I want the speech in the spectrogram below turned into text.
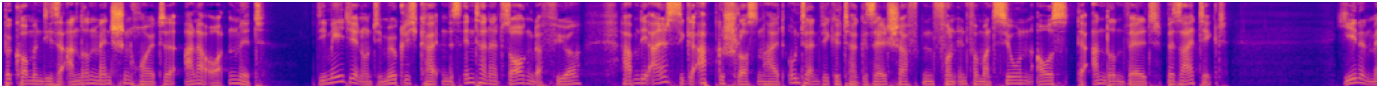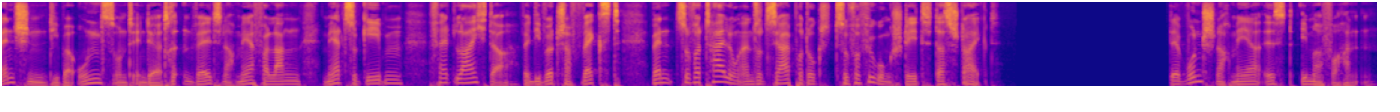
bekommen diese anderen Menschen heute allerorten mit. Die Medien und die Möglichkeiten des Internet sorgen dafür, haben die einstige Abgeschlossenheit unterentwickelter Gesellschaften von Informationen aus der anderen Welt beseitigt. Jenen Menschen, die bei uns und in der dritten Welt nach mehr verlangen, mehr zu geben, fällt leichter, wenn die Wirtschaft wächst, wenn zur Verteilung ein Sozialprodukt zur Verfügung steht, das steigt. Der Wunsch nach mehr ist immer vorhanden.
